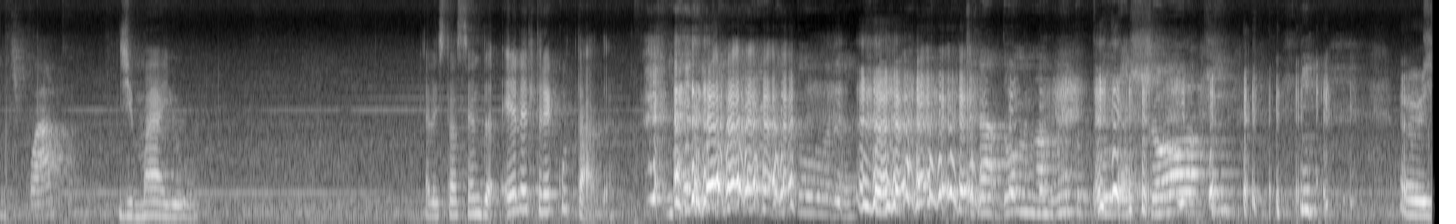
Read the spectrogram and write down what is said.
24 de maio. Ela está sendo eletrocutada. Doutora, tirador, não aguento tudo, é choque.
